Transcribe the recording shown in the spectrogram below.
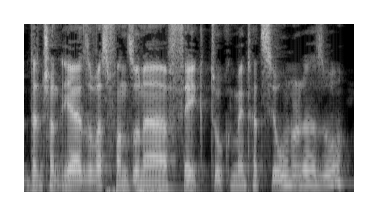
dann schon eher sowas von so einer Fake-Dokumentation oder so?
